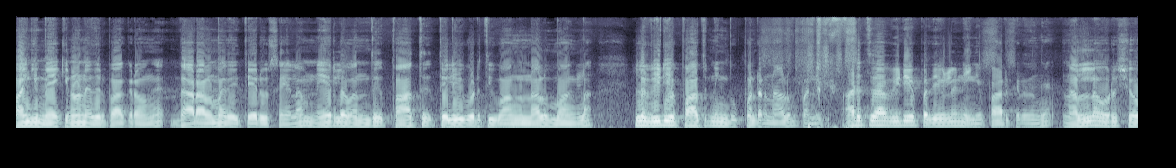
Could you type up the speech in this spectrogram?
வாங்கி மேய்க்கணும்னு எதிர்பார்க்குறவங்க தாராளமாக இதை தேர்வு செய்யலாம். நேரில் வந்து பார்த்து தெளிவுபடுத்தி வாங்கினாலும் வாங்கலாம். இல்லை வீடியோ பார்த்துட்டு நீங்கள் புக் பண்ணுறனாலும் பண்ணிக்கலாம். அடுத்ததாக வீடியோ பதிவில் நீங்கள் பார்க்குறதுங்க. நல்ல ஒரு ஷோ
